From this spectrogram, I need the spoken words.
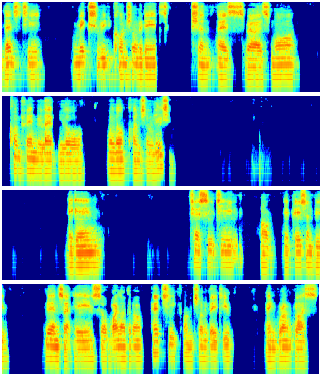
density mixed with consolidation as well as more confident left low low consolidation. Again, chest CT of a patient with influenza A, so bilateral patchy consolidative and ground glass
